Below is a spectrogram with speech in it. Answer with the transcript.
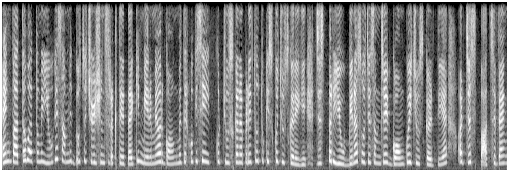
एंड बातों बातों में यू के सामने दो सिचुएशंस रख देता है कि मेरे में और गोंग में तेरे को किसी एक को चूज़ करना पड़े तो तू किसको चूज़ करेगी? जिस पर यू बिना सोचे समझे गोंग को ही चूज़ करती है और जिस बात से वैंग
